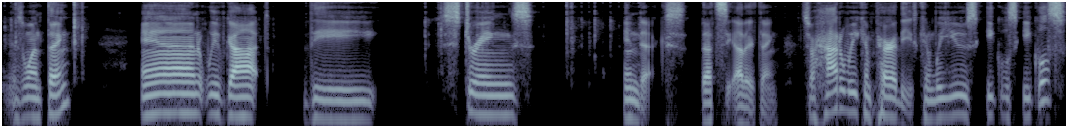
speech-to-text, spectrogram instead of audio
is one thing, and we've got the strings index. That's the other thing. So how do we compare these? Can we use equals equals?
